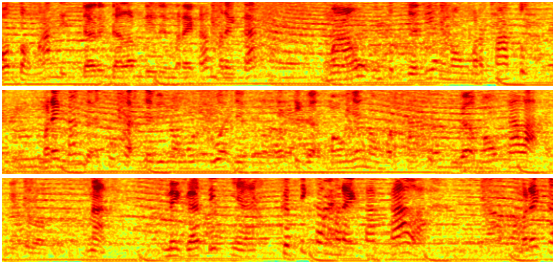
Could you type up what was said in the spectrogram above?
otomatis dari dalam diri mereka mereka mau untuk jadi yang nomor satu Hmm. mereka nggak suka jadi nomor dua jadi nomor tiga maunya nomor satu nggak mau kalah gitu loh nah negatifnya ketika mereka kalah mereka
